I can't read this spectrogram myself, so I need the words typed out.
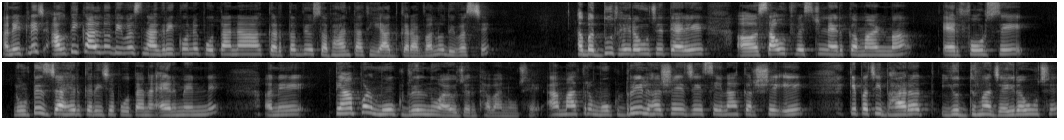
અને એટલે જ આવતીકાલનો દિવસ નાગરિકોને પોતાના કર્તવ્યો સભાનતાથી યાદ કરાવવાનો દિવસ છે. આ બધું થઈ રહ્યું છે ત્યારે સાઉથ વેસ્ટર્ન એર કમાન્ડમાં એરફોર્સે નોટિસ જાહેર કરી છે પોતાના એરમેનને અને ત્યાં પણ મોક ડ્રિલનું આયોજન થવાનું છે. આ માત્ર મોક ડ્રિલ હશે જે સેના કરશે એ કે પછી ભારત યુદ્ધમાં જઈ રહ્યું છે?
